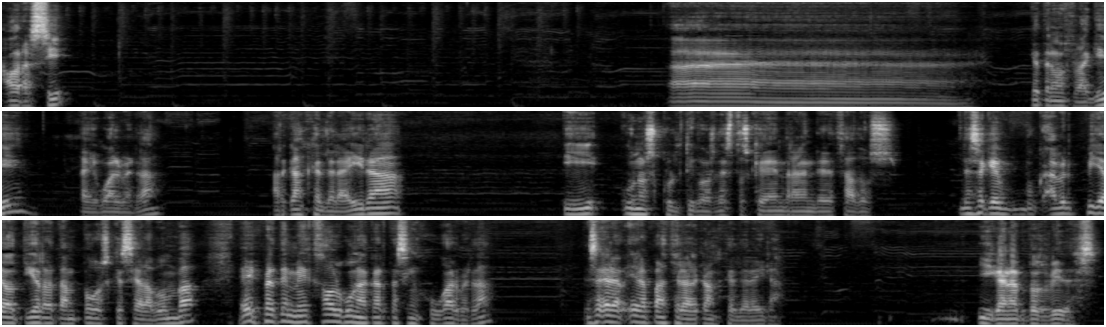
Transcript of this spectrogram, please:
Ahora sí, Eh, ¿Qué tenemos por aquí? Da igual, ¿verdad? Arcángel de la ira y unos cultivos de estos que entran enderezados. Ya sé que haber pillado tierra tampoco es que sea la bomba. Eh, espérate, me he dejado alguna carta sin jugar, ¿verdad? Esa era, para hacer el Arcángel de la ira. Y ganar dos vidas.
